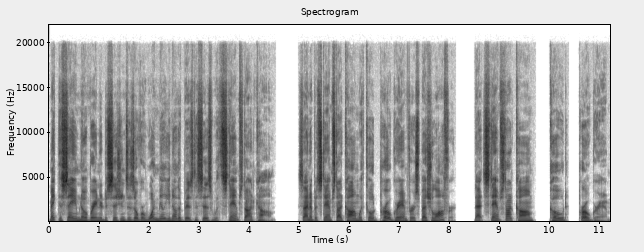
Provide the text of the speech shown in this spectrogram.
Make the same no-brainer decisions as over 1 million other businesses with stamps.com. Sign up at stamps.com with code program for a special offer. That's stamps.com, code program.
